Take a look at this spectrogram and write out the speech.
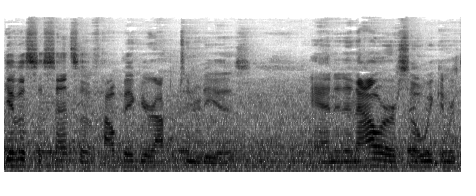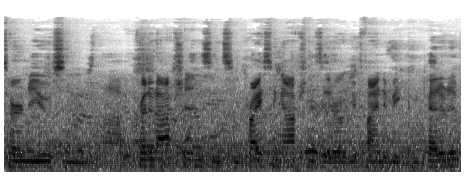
give us a sense of how big your opportunity is, and in an hour or so, we can return to you some uh, credit options and some pricing options that are, you find to be competitive.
